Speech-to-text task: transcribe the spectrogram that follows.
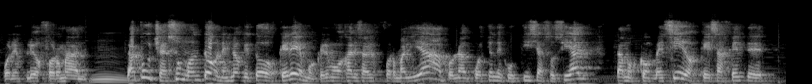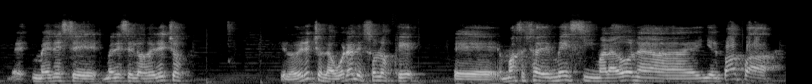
por empleo formal. Mm. La pucha, es un montón, es lo que todos queremos. Queremos bajar esa formalidad por una cuestión de justicia social. Estamos convencidos que esa gente eh, merece, merece los derechos que los derechos laborales son los que, eh, más allá de Messi, Maradona y el Papa,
